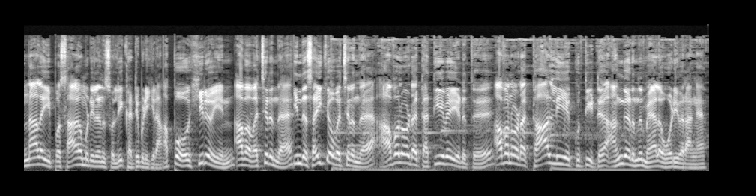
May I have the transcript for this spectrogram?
உன்னால இப்போ சாக முடியலன்னு சொல்லி கட்டிப்பிடிக்கிறான். அப்போ ஹீரோயின் அவ வச்சிருந்த இந்த சைக்கோ வச்சிருந்த அவளோட கத்தியவே எடுத்து அவனோட கால்லயே குத்திட்டு அங்க இருந்து மேல ஓடி வராங்க.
